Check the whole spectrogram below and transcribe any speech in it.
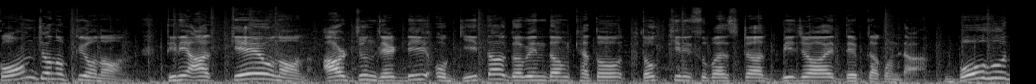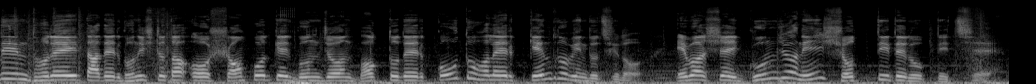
কম জনপ্রিয় নন। তিনি আর কেউ নন। অর্জুন রেড্ডি ও গীতা গোবিন্দম খ্যাত দক্ষিণী সুপারস্টার বিজয় দেবদাকোন্ডা বহুদিন ধরেই তাদের ঘনিষ্ঠতা ও সম্পর্কের গুঞ্জন ভক্তদের কৌতূহলের কেন্দ্রবিন্দু ছিল। এবার সেই গুঞ্জনই সত্যিতে রূপ নিচ্ছে।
